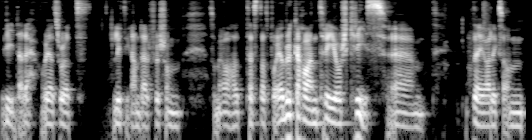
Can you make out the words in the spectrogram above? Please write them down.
vidare och jag tror att lite grann därför som, som jag har testat på. Jag brukar ha en treårskris eh, där jag liksom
